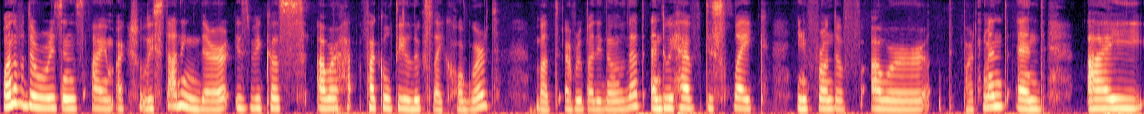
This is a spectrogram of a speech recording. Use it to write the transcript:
one of the reasons I'm actually studying there is because our ha- faculty looks like Hogwarts, but everybody knows that, and we have this lake in front of our department, and I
